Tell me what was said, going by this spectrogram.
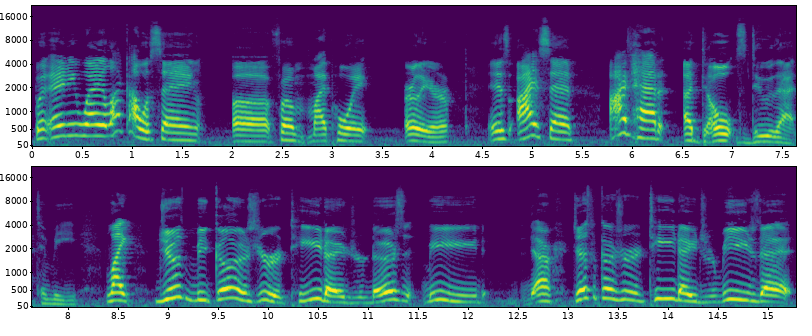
But anyway, like I was saying, uh, from my point earlier, is I said I've had adults do that to me. Like, just because you're a teenager doesn't mean, uh, just because you're a teenager means that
